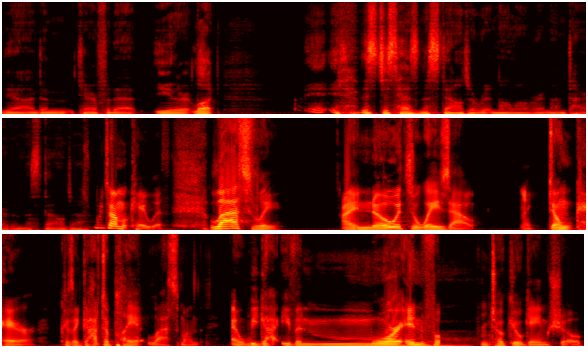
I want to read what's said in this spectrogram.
yeah, I didn't care for that either. Look, i i- this just has nostalgia written all over it, and I'm tired of nostalgia. which I'm okay with. Lastly, I know it's a ways out. I don't care because I got to play it last month, and we got even more info from Tokyo Game Show.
